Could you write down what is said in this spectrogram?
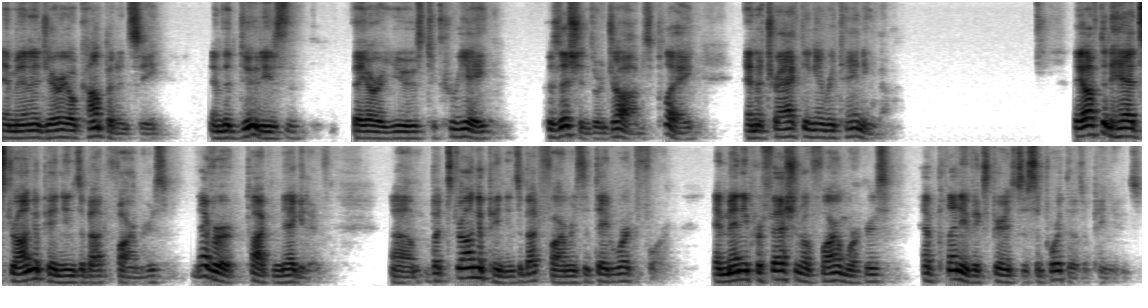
and managerial competency and the duties they are used to create positions or jobs play and attracting and retaining them. They often had strong opinions about farmers, never talked negative, um, but strong opinions about farmers that they'd worked for. And many professional farm workers have plenty of experience to support those opinions.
